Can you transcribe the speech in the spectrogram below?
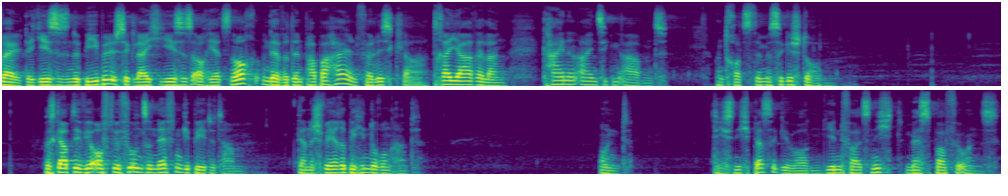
Weil der Jesus in der Bibel ist der gleiche Jesus auch jetzt noch und er wird den Papa heilen, völlig klar. Drei Jahre lang, keinen einzigen Abend. Und trotzdem ist er gestorben. Was glaubt ihr, wie oft wir für unseren Neffen gebetet haben, der eine schwere Behinderung hat? Und die ist nicht besser geworden, jedenfalls nicht messbar für uns.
